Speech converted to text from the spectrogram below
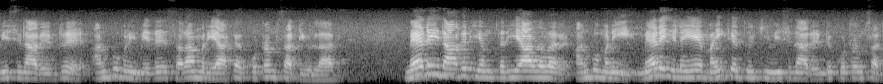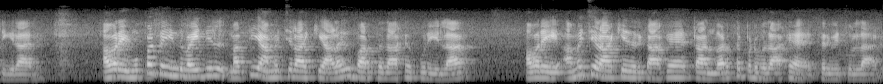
வீசினார் என்று அன்புமணி மீது சராமரியாக குற்றம் சாட்டியுள்ளார். மேடை நாகரிகம் தெரியாதவர் அன்புமணி மேடையிலேயே மைக்கை தூக்கி வீசினார் என்று குற்றம் சாட்டுகிறார். அவரை முப்பத்தைந்து வயதில் மத்திய அமைச்சராக்கி அழகு பார்த்ததாக கூறியுள்ளார். அவரை அமைச்சராக்கியதற்காக தான் வருத்தப்படுவதாக தெரிவித்துள்ளார்.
